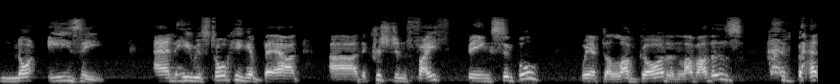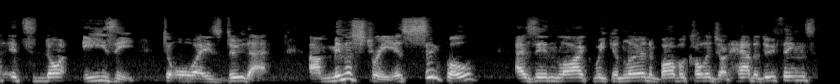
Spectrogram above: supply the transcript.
not easy. And he was talking about uh, the Christian faith being simple. We have to love God and love others, but it's not easy to always do that. Our ministry is simple, as in, like, we can learn in Bible college on how to do things,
